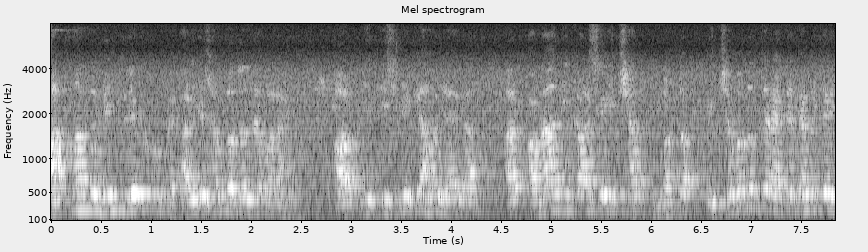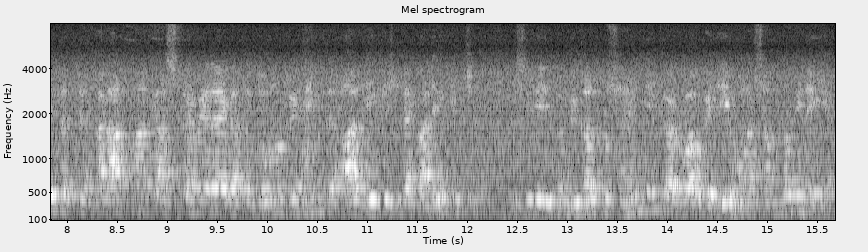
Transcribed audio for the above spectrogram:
आत्मा तो नित्य रूप है, और ये सब बदलने वाला है। और इसलिए क्या हो जाएगा? और अनादिकाल से इच्छा मतलब इच्छा बदलते रहते हैं व्यभिचरित करते हैं। और आत्मा के आश्रय में रहेगा तो दोनों पे नहीं तो आज एक इच्छा काल एक इच्छा इसलिए तुम विकल्प सहन नहीं कर पाओगे, ये होना संभव ही नहीं है।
